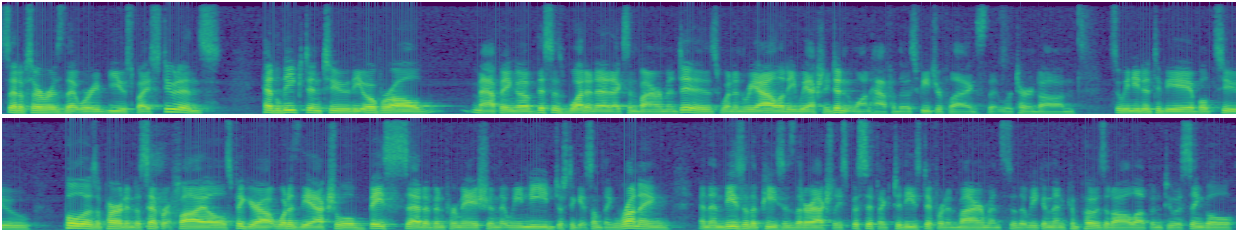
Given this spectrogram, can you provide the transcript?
set of servers that were used by students had leaked into the overall mapping of this is what an edX environment is, when in reality, we actually didn't want half of those feature flags that were turned on. So we needed to be able to pull those apart into separate files, figure out what is the actual base set of information that we need just to get something running, and then these are the pieces that are actually specific to these different environments so that we can then compose it all up into a single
